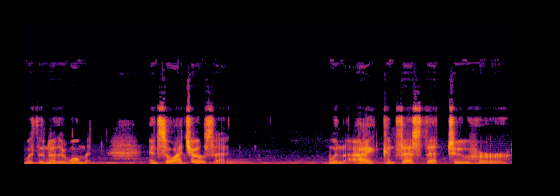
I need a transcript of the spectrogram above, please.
with another woman. And so I chose that. When I confessed that to her,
